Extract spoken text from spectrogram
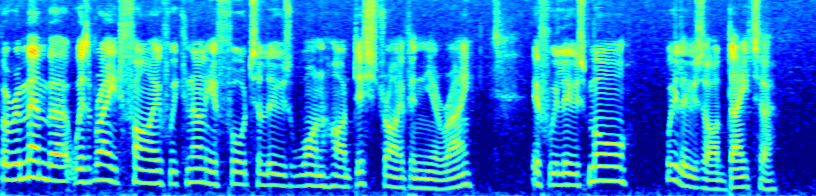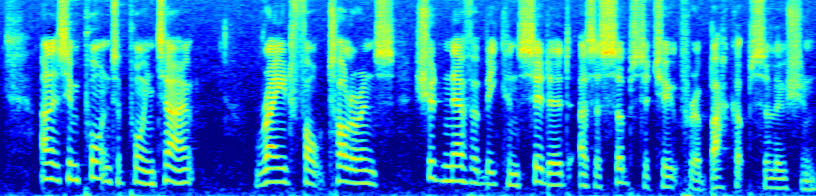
But remember, with RAID 5 we can only afford to lose one hard disk drive in the array. If we lose more, we lose our data. And it's important to point out, RAID fault tolerance should never be considered as a substitute for a backup solution.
